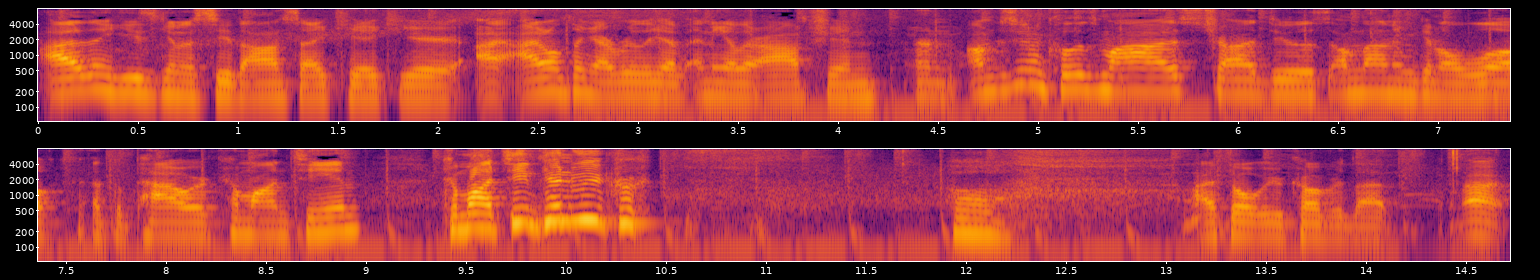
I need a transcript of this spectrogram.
I think he's going to see the onside kick here. I, I don't think I really have any other option. And I'm just going to close my eyes, try to do this. I'm not even going to look at the power. Come on, team. Come on, team. Can we... Oh, I thought we recovered that. Alright.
